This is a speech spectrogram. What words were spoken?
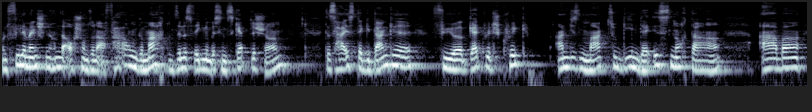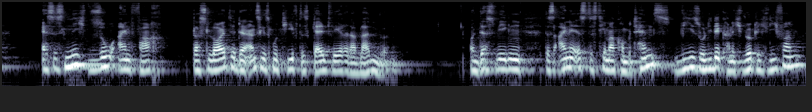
Und viele Menschen haben da auch schon so eine Erfahrung gemacht und sind deswegen ein bisschen skeptischer. Das heißt, der Gedanke für Get Rich Quick an diesen Markt zu gehen, der ist noch da. Aber es ist nicht so einfach, dass Leute, deren einziges Motiv das Geld wäre, da bleiben würden. Und deswegen, das eine ist das Thema Kompetenz, wie solide kann ich wirklich liefern.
